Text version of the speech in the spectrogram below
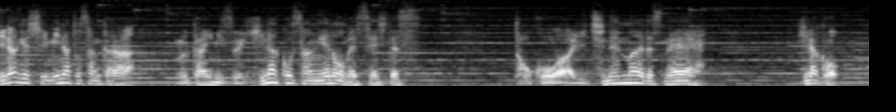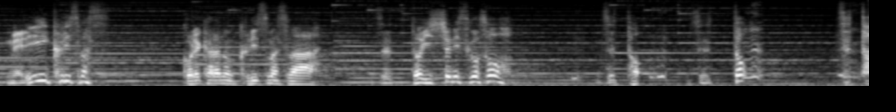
ひなげしみなとさんから向井水ひなこさんへのメッセージです投稿は1年前ですね。ひなこメリークリスマス。これからのクリスマスはずっと一緒に過ごそう。ずっとずっとずっと。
